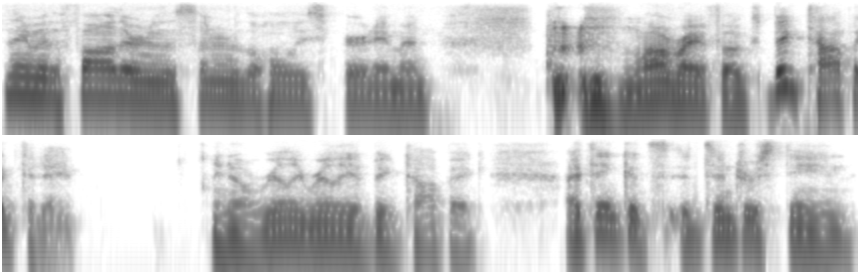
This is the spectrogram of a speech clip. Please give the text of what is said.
the name of the Father, and of the Son, and of the Holy Spirit. Amen. all right, folks. Big topic today. You know, really, really a big topic. I think it's it's interesting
